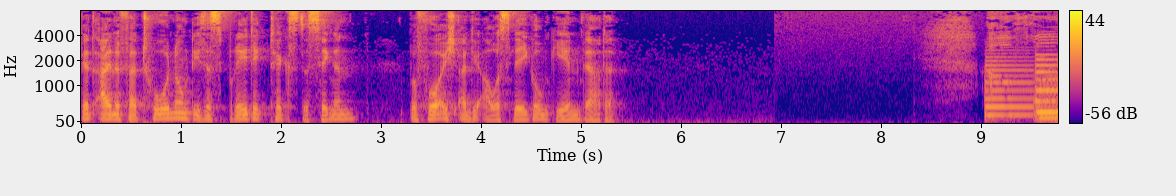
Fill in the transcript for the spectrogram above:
wird eine Vertonung dieses Predigttextes singen, bevor ich an die Auslegung gehen werde. O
